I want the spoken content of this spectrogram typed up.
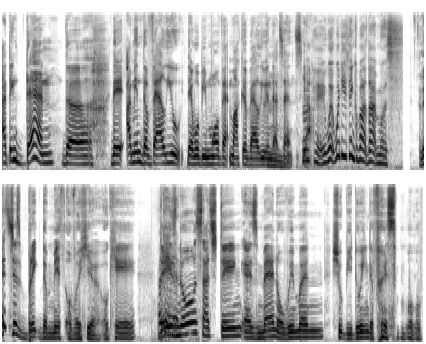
I think then the they I mean the value there will be more va- market value in that hmm. sense. Yeah. Okay. What, what do you think about that, Mus? Let's just break the myth over here, okay? Okay. There is no such thing as men or women should be doing the first move.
